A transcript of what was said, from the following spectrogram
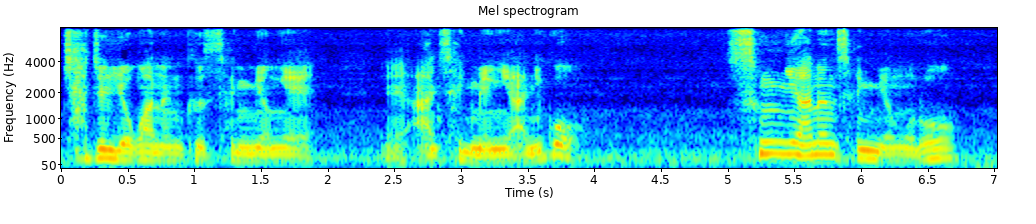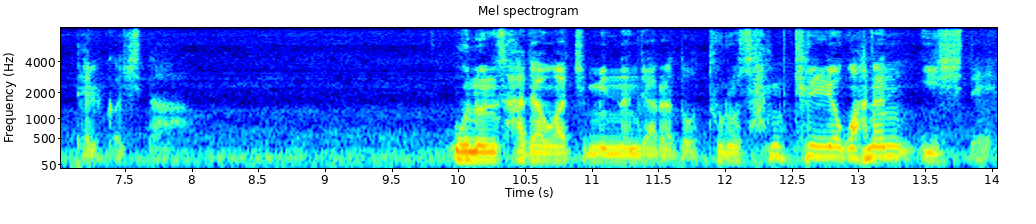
찾으려고 하는 그 생명의 예, 안 생명이 아니고 승리하는 생명으로 될 것이다. 우는 사자와 같이 믿는 자라도 두루 삼키려고 하는 이 시대에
